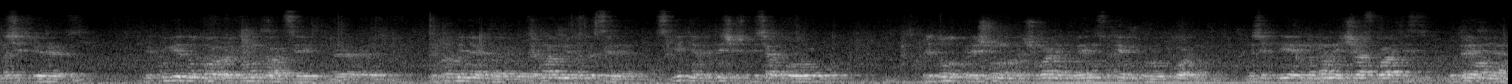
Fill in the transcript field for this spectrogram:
Значить, е, відповідно до рекомендацій е, управління ветеринарної медицини з квітня 2010 року притулок перейшов на харчування тварин сухим кормом. І на даний час вартість утримання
